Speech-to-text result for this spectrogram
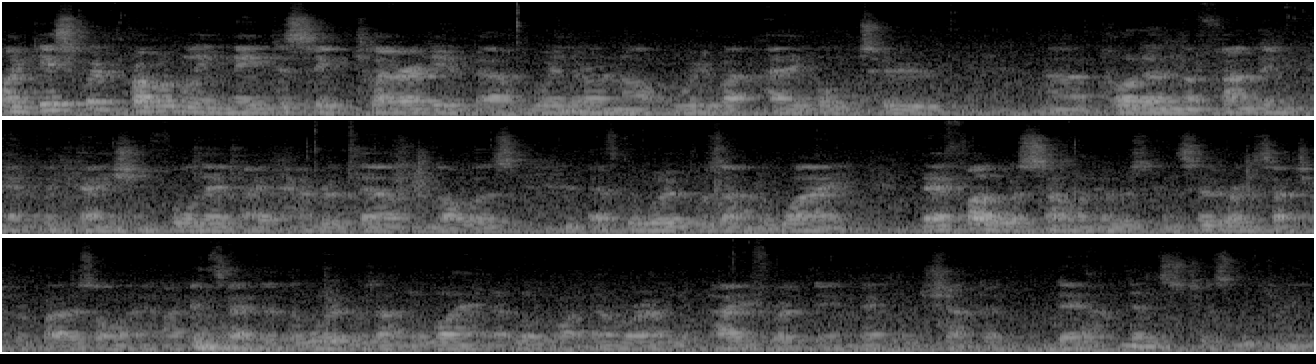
I guess we probably need to seek clarity about whether or not we were able to uh, put in the funding application for that eight hundred thousand dollars if the work was underway. If I was someone who was considering such a proposal and I could say that the work was underway and it looked like they were able to pay for it, then that would shut it down. That's just me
